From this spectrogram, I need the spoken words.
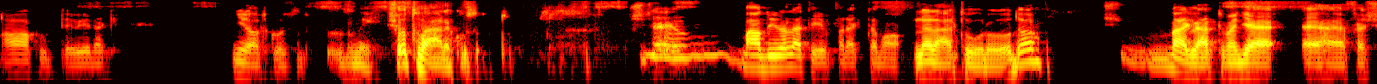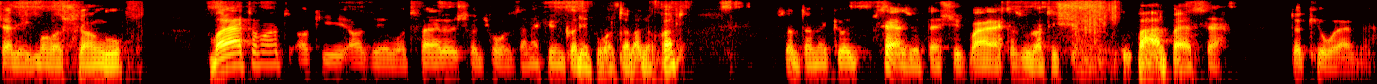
a Klub TV-nek nyilatkozni, és ott várakozott. És ugye már addigra leténferegtem a lelátóról oda, megláttam egy EHF-es elég magas rangú barátomat, aki azért volt felelős, hogy hozza nekünk a riportalanyokat. És mondtam neki, hogy szerződtessük már ezt az urat is pár persze. Tök jó lenne.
